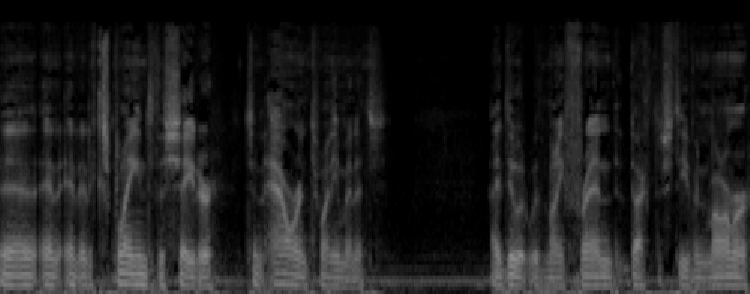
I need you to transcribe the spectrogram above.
Uh, and, and it explains the Seder. It's an hour and 20 minutes. I do it with my friend, Dr. Stephen Marmer,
